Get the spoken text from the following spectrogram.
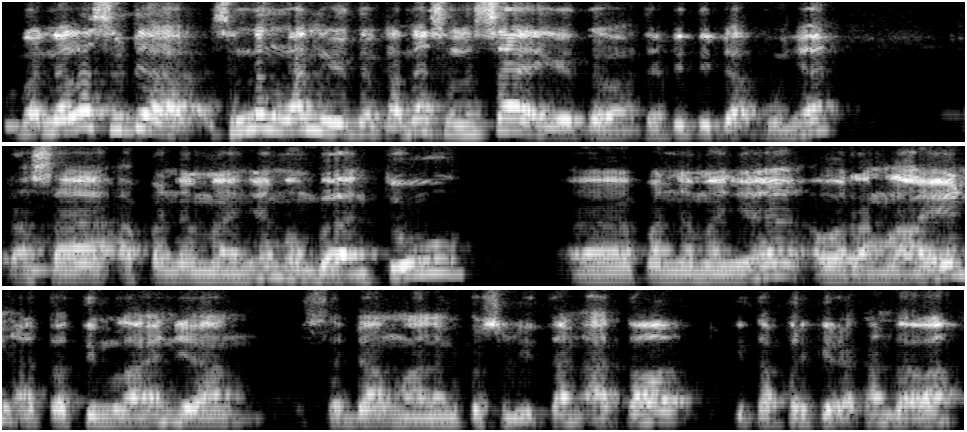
Mbak Nela sudah seneng kan gitu karena selesai gitu. Jadi tidak punya rasa apa namanya membantu eh, apa namanya orang lain atau tim lain yang sedang mengalami kesulitan atau kita perkirakan bahwa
